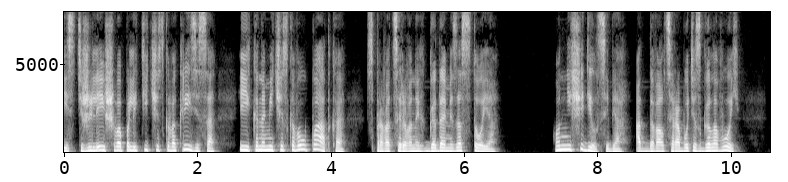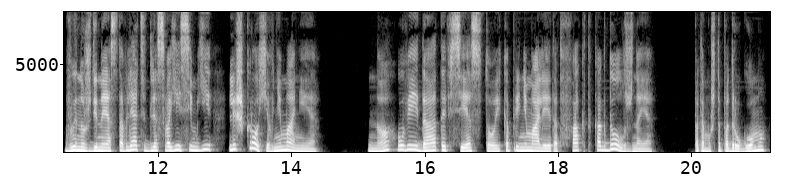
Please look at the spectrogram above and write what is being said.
из тяжелейшего политического кризиса и экономического упадка, спровоцированных годами застоя. Он не щадил себя, отдавался работе с головой, вынужденный оставлять для своей семьи лишь крохи внимания. Но у Вейдаты все стойко принимали этот факт как должное – потому что по-другому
